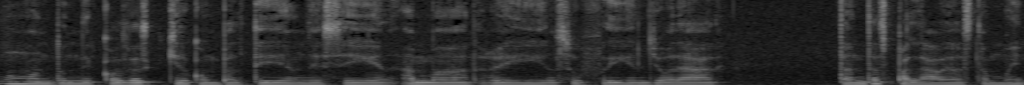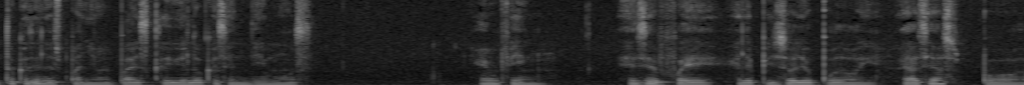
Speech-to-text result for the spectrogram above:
un montón de cosas que quiero compartir, decir, amar, reír, sufrir, llorar. Tantas palabras tan bonito que es el español para escribir lo que sentimos. En fin, ese fue el episodio por hoy. Gracias por,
